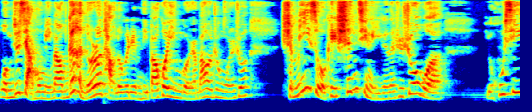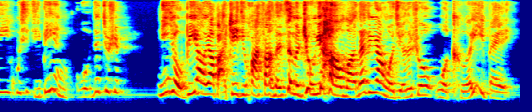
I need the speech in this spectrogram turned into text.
我们就想不明白，我们跟很多人都讨论过这个问题，包括英国人，包括中国人，说什么意思？我可以申请一个呢？是说我有呼吸呼吸疾病，我那就是。你有必要要把这句话放的这么重要吗？那就让我觉得说我可以被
